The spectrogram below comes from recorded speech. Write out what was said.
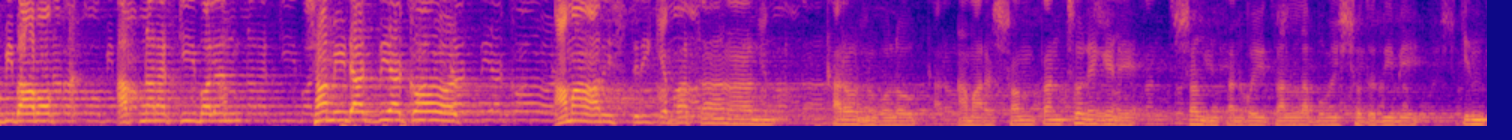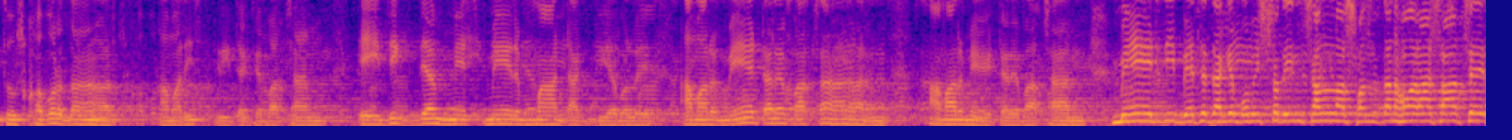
অভিভাবক, আপনারা কি বলেন? স্বামী ডাক দিয়া কর আমার স্ত্রীকে বাঁচান। কারণ হলো আমার সন্তান চলে গেলে সন্তান হয়তো আল্লাহ ভবিষ্যতে দিবে। কিন্তু খবরদার, আমার স্ত্রীটাকে বাঁচান। এই দিক দিয়ে মেয়ের মা ডাক দিয়ে বলে, আমার মেয়েটারে বাঁচান, আমার মেয়েটারে বাঁচান। মেয়ে যদি বেঁচে থাকে, ভবিষ্যতে ইনশাল্লাহ সন্তান হওয়ার আশা আছে।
